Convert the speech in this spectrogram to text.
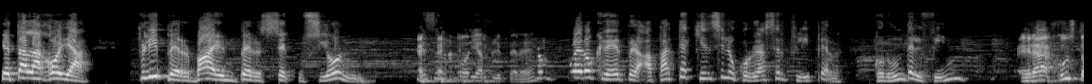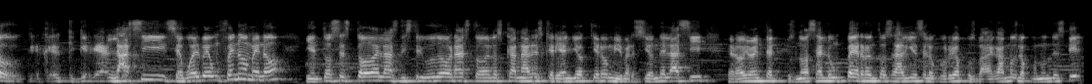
¿Qué tal la joya? Flipper va en persecución. Es una joya flipper, ¿eh? No puedo creer, pero aparte, ¿a quién se le ocurrió hacer Flipper? ¿Con un delfín? Era justo, Lassie se vuelve un fenómeno y entonces todas las distribuidoras, todos los canales querían yo quiero mi versión de Lassie, pero obviamente pues no hacerle un perro, entonces a alguien se le ocurrió pues hagámoslo con un desfile.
